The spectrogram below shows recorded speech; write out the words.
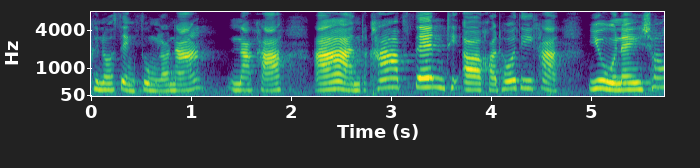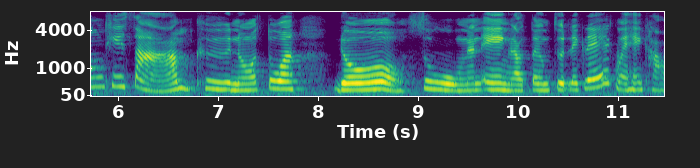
คือโน้ตเสียงสูงแล้วนะนะคะอ่าคาบเส้นที่เอ่อขอโทษทีค่ะ อยู่ในช่องที่ 3 คือโน้ตตัว โดสูงนั่นเอง เราเติมจุดเล็ก ๆ ไว้ให้เขา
